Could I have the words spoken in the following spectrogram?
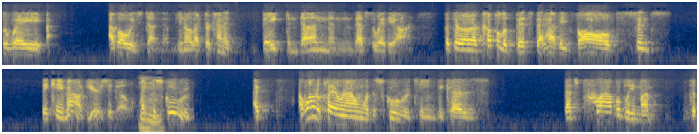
the way I've always done them. You know, like they're kind of baked and done, and that's the way they are. But there are a couple of bits that have evolved since they came out years ago, like the mm-hmm. school routine. I, I wanted to play around with the school routine because that's probably my the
